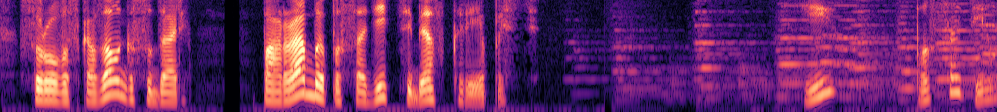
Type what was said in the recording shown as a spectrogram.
— сурово сказал государь. «Пора бы посадить тебя в крепость» и посадил.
